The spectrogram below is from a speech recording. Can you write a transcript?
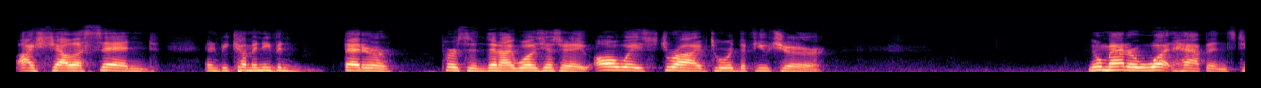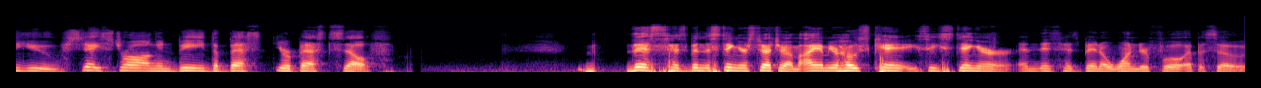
I shall ascend and become an even better person than I was yesterday. Always strive toward the future. No matter what happens to you, stay strong and be the best your best self. This has been the Stinger Spectrum. I am your host, KC Stinger, and this has been a wonderful episode.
